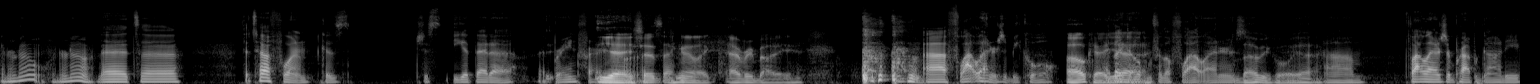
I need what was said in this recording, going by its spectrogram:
I don't know. I don't know. That's a it's a tough one because just you get that uh that brain fart. Yeah, you like, thinking of like everybody. uh, Flatliners would be cool. Oh, okay, I'd yeah. like to open for the Flatliners. That'd be cool, yeah. Um, Flatliners are propaganda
